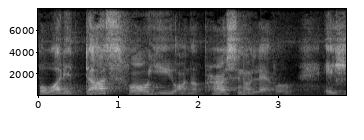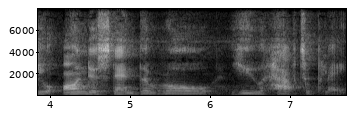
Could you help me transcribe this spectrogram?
But what it does for you on a personal level is you understand the role you have to play.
